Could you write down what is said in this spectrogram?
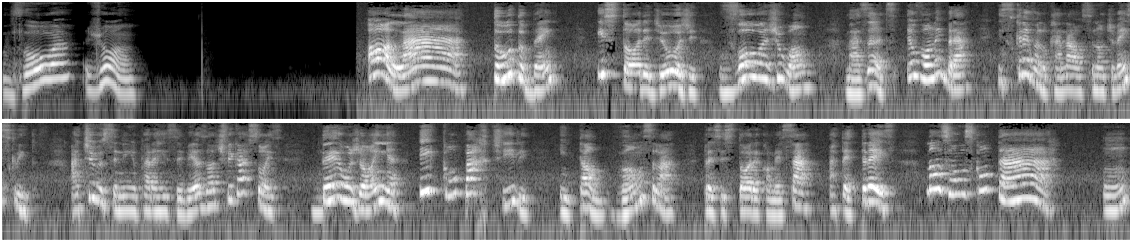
Voa João. Olá, tudo bem? História de hoje, Voa João. Mas antes, eu vou lembrar, inscreva no canal se não tiver inscrito. Ative o sininho para receber as notificações. Dê um joinha e compartilhe. Então, vamos lá. Para essa história começar, até três, nós vamos contar. Um,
